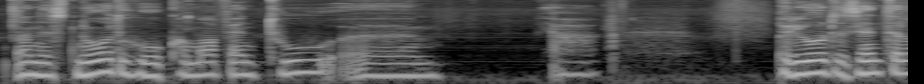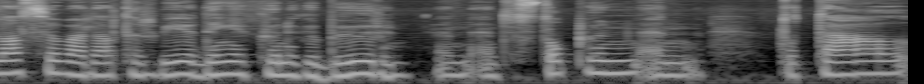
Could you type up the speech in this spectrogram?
dan is het nodig ook om af en toe eh, ja, periodes in te lassen waar dat er weer dingen kunnen gebeuren. En, en te stoppen en totaal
